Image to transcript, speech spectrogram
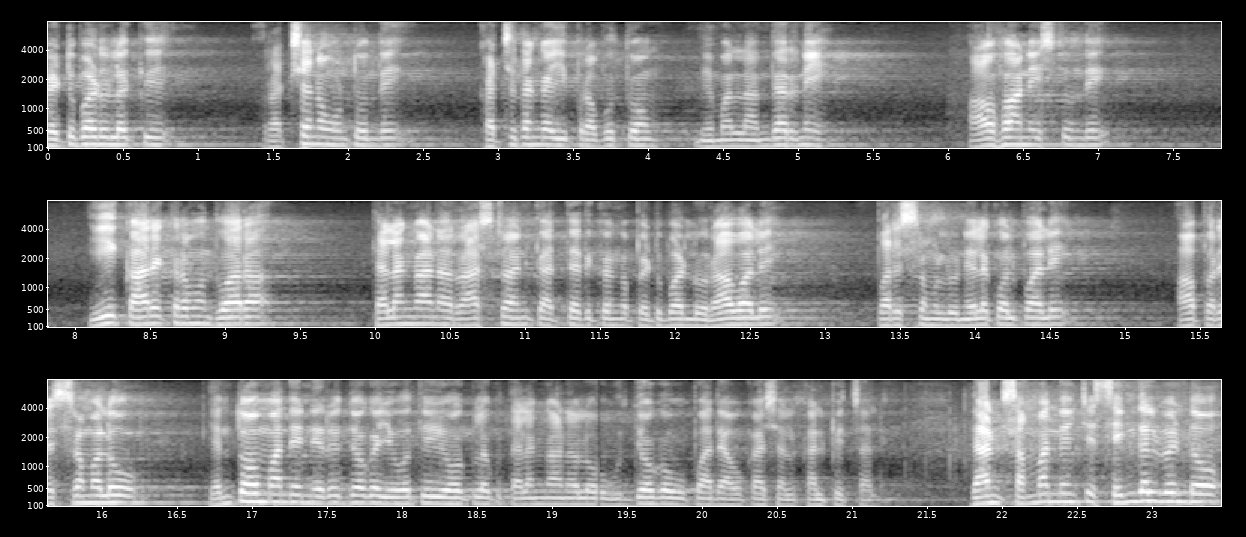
పెట్టుబడులకి రక్షణ ఉంటుంది. ఖచ్చితంగా ఈ ప్రభుత్వం మిమ్మల్ని అందరినీ ఆహ్వానిస్తుంది. ఈ కార్యక్రమం ద్వారా తెలంగాణ రాష్ట్రానికి అత్యధికంగా పెట్టుబడులు రావాలి పరిశ్రమలు నెలకొల్పాలి. ఆ పరిశ్రమలు ఎంతోమంది నిరుద్యోగ యువతీ యువకులకు తెలంగాణలో ఉద్యోగ ఉపాధి అవకాశాలు కల్పించాలి. దానికి సంబంధించి సింగిల్ విండో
